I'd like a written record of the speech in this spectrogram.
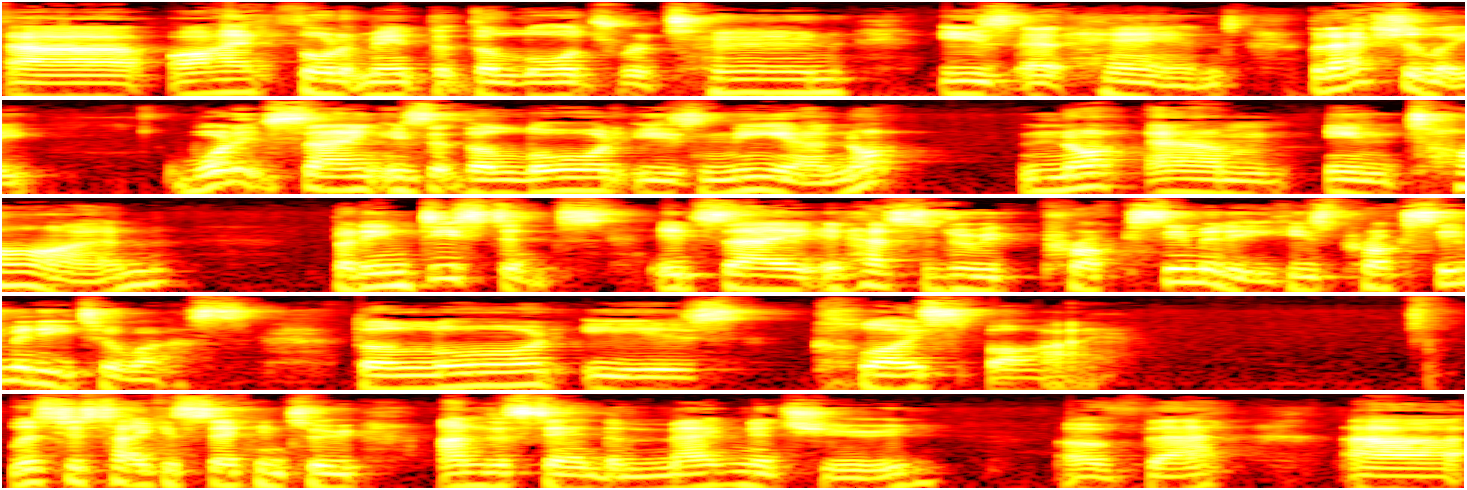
uh, I thought it meant that the Lord's return is at hand. But actually, what it's saying is that the Lord is near, not not um, in time, but in distance. It's a it has to do with proximity, His proximity to us. The Lord is close by. Let's just take a second to understand the magnitude of that. Uh,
